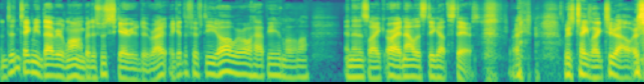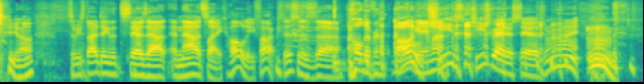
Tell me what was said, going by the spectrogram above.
it didn't take me that very long, but it's just scary to do, right? I get the 50, oh, we're all happy and la la la. And then it's like, all right, now let's dig out the stairs, right? Which take like two hours, you know? So we start digging the stairs out, and now it's like, holy fuck, this is uh, A whole different ball oh, game. huh? cheese cheese grater stairs, right?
